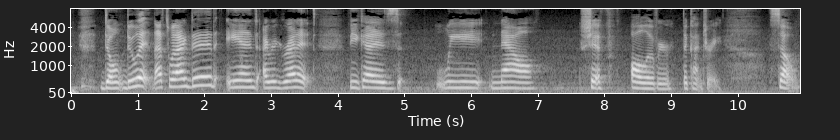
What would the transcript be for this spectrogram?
Don't do it. That's what I did, and I regret it because we now ship all over the country. So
